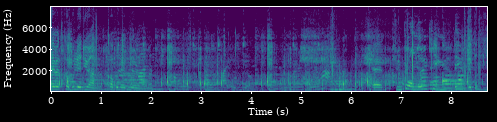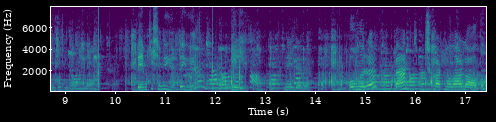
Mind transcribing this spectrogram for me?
Evet kabul ediyorum. Kabul ediyorum hemen. Evet çünkü onlarınki yüzde yüz ya da binde bin oluyor. Benimki şimdi yüzde yüz değil. Neleri? Onları ben çıkartmalarla aldım.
